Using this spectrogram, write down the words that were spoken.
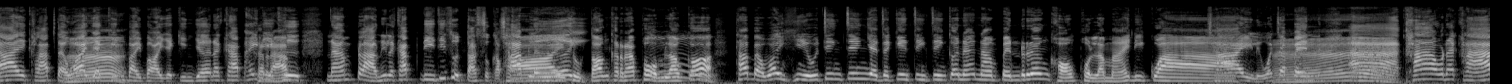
ได้ครับ แต่ว่าอ่าอย่ากินบ่อยๆ อย่ากินเยอะนะครับ ให้ดีครับคือน้ำเปล่านี่แหละครับ ดีที่สุดต่อสุขภาพเลยใช่ถูกต้องครับผมอืมแล้วก็ถ้าแบบว่าหิวจริง ๆ อยากจะกินจริง ๆ ก็แนะนำเป็นเรื่องของผลไม้ดีกว่า ใช่หรือว่าจะเป็นอ่าอ่าข้าวนะครับ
